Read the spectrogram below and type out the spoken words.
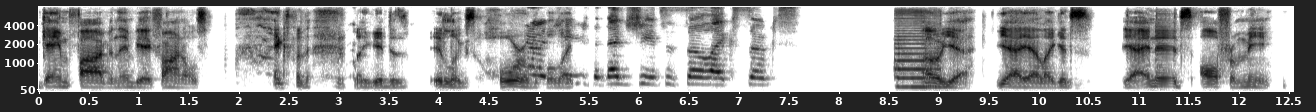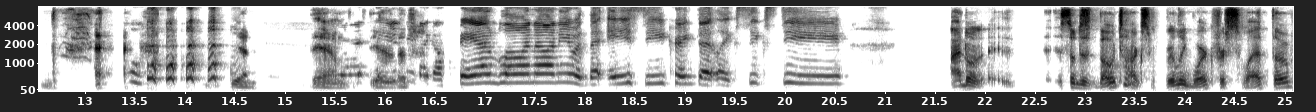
Game Five in the NBA Finals. like, for the- like it just it looks horrible. Like, the bed sheets. It's so like soaked. oh yeah, yeah, yeah. Like it's yeah, and it's all from me. Damn, Yeah, yeah, that's like a fan blowing on you with the AC cranked at like 60. I don't. So does Botox really work for sweat though?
